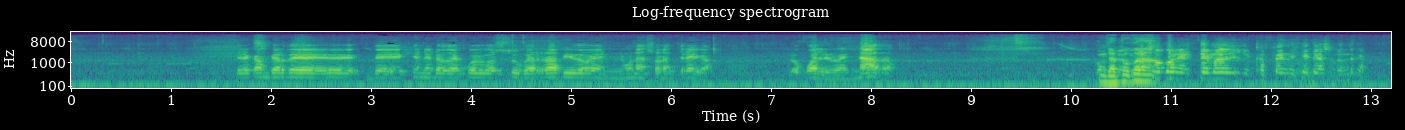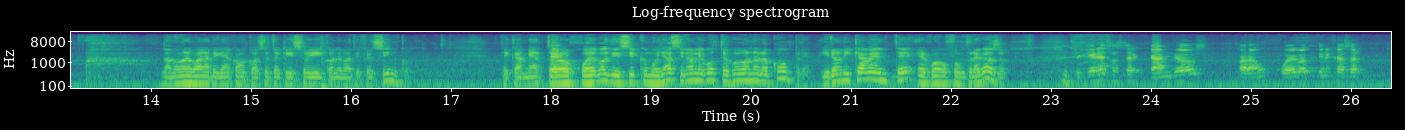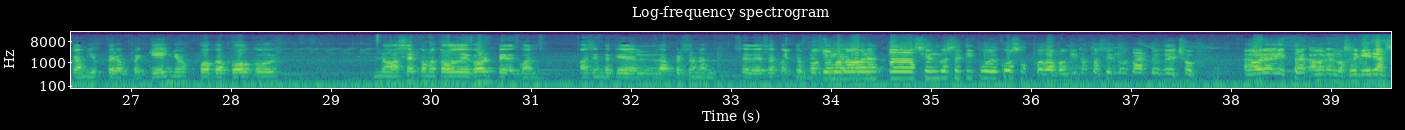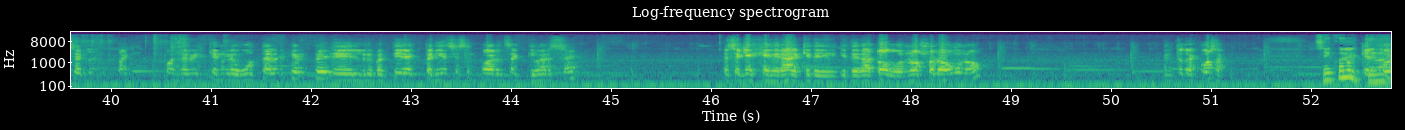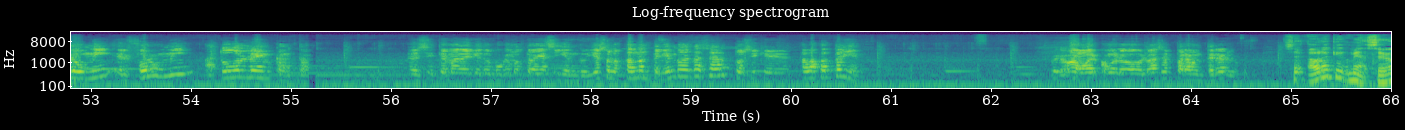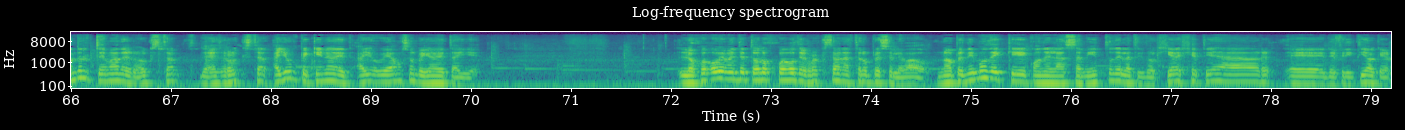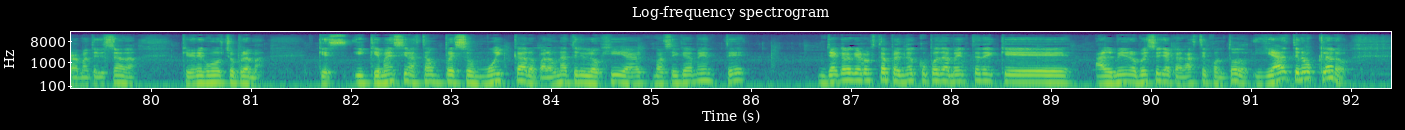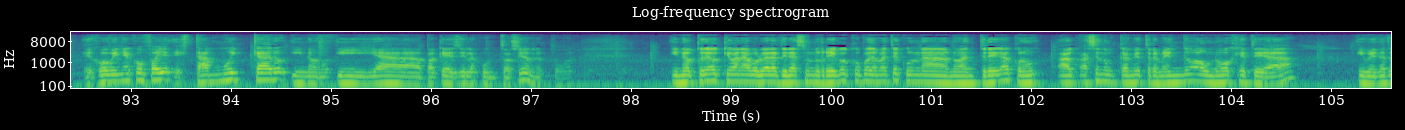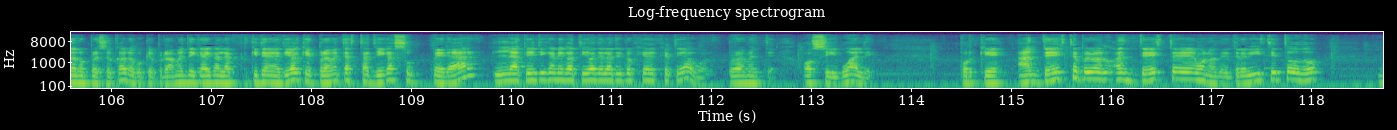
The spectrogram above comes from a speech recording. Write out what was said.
Quiere cambiar de, de género de juego súper rápido en una sola entrega, lo cual no es nada. Como Tampoco lo que no- pasó con el tema del café de GTA San Andreas. Tampoco le van a pegar con el concepto que hizo ahí con el Battlefield 5. De cambiar todo Sí. el juego y decir como ya, si no le gusta el juego no lo compre. Irónicamente, el juego fue un fracaso. Si quieres hacer cambios para un juego, tienes que hacer cambios pero pequeños, poco a poco. No hacer como todo de golpe, de haciendo que la persona se Este desacostumbre. Pokémon súper ahora está haciendo ese tipo de cosas, pues a poquito está haciendo cambios. De hecho, ahora está, ahora no se quiere hacer después de ver que no le gusta a la gente el repartir experiencias sin poder desactivarse. Ese que es general, que te, que te da todo, no solo a uno. Entre otras cosas. ¿Sí? ¿Cuál es el Porque el tema? follow me, el follow me a todos les encanta. El sistema de que tu Pokémon te vaya siguiendo. Y eso lo están manteniendo desde hace harto, así que está bastante bien. Pero vamos a ver cómo lo, hacen para mantenerlo. Ahora que, mira, cerrando el tema de Rockstar, de Rockstar, hay un pequeño det- hay- veamos un pequeño detalle. Los, obviamente todos los juegos de Rockstar van a estar un precio elevado. Nos aprendimos de que con el lanzamiento de la trilogía de GTA eh, definitiva, que remasterizada, que viene con mucho problema, que y que más encima está a un precio muy caro para una trilogía, básicamente, ya creo que Rockstar aprendió completamente de que al mínimo precio ya cagaste con todo. Y ya tenemos claro, el juego venía con falla, está muy caro y no y ya, ¿para qué decir las puntuaciones? Y no creo que van a volver a tirarse un riesgo completamente con una nueva entrega, con un, ha- haciendo un cambio tremendo a un nuevo GTA y vendiendo a un precio caro, porque probablemente caiga la crítica negativa, que probablemente hasta llega a superar la crítica negativa de la trilogía de GTA, bueno, probablemente, o se iguale. Porque ante este primer- ante este, bueno, de entrevista y todo,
